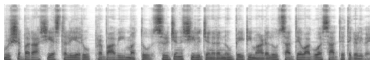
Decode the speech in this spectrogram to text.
ವೃಷಭ ರಾಶಿಯ ಸ್ಥಳೀಯರು ಪ್ರಭಾವಿ ಮತ್ತು ಸೃಜನಶೀಲ ಜನರನ್ನು ಭೇಟಿ ಮಾಡಲು ಸಾಧ್ಯವಾಗುವ ಸಾಧ್ಯತೆಗಳಿವೆ.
